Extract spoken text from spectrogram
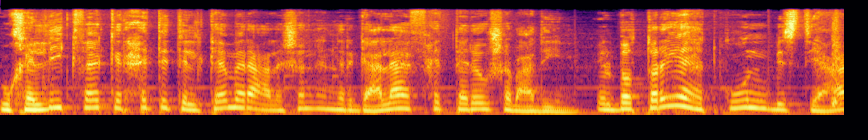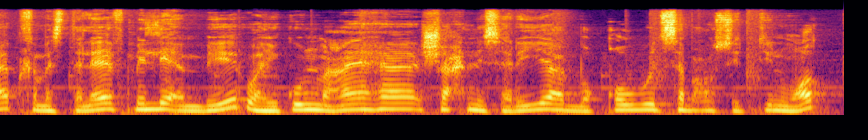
وخليك فاكر حتة الكاميرا علشان هنرجع لها في حتة روشة بعدين. البطارية هتكون باستيعاب 5000 ملي أمبير وهيكون معاها شحن سريع بقوة 67 واط.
